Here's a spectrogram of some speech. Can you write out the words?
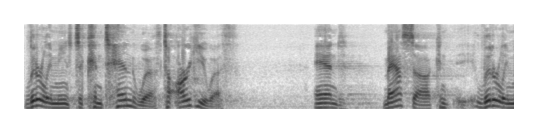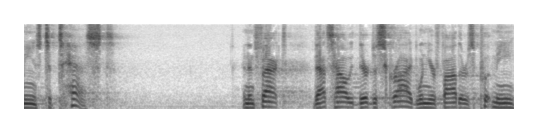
literally means to contend with, to argue with. And Massah literally means to test. And in fact, that's how they're described when your fathers put me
